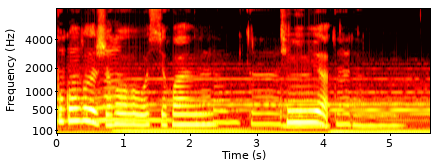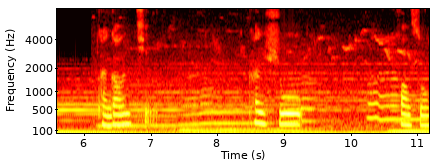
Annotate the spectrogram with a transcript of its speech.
不工作的时候，我喜欢听音乐、弹钢琴、看书、放松，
